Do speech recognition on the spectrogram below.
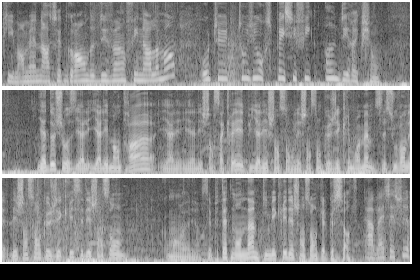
qui m'amènent à cette grande divin finalement, ou tu es toujours spécifique en direction? Il y a deux choses. Il y a, il y a les mantras, il y a, les- il y a les chants sacrés, et puis il y a les chansons. Les chansons que j'écris moi-même. C'est souvent des- les chansons que j'écris, c'est des chansons. Comment on va dire C'est peut-être mon âme qui m'écrit des chansons en quelque sorte. Ah ben c'est sûr,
